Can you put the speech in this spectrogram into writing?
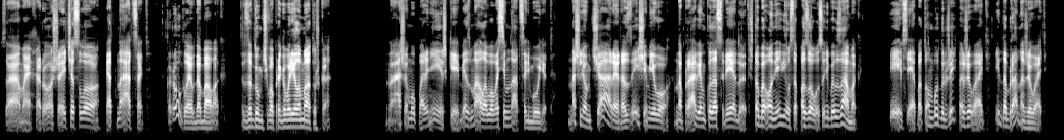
«Самое хорошее число — пятнадцать. Круглое вдобавок», — задумчиво проговорила матушка. Нашему парнишке без малого восемнадцать будет. Нашлем чары, разыщем его, направим куда следует, чтобы он явился по зову судьбы в замок. И все потом будут жить-поживать и добра наживать.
